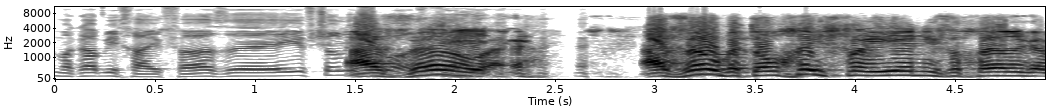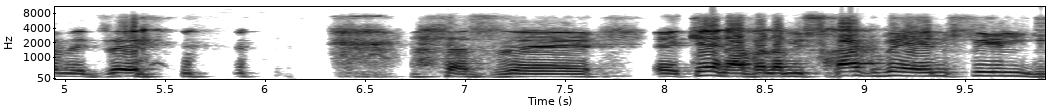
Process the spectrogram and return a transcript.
מכבי חיפה, אז אה, אי אפשר לקרוא. אז זהו, אז זהו, בתור חיפאי אני זוכר גם את זה. אז אה, אה, כן, אבל המשחק באנפילד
